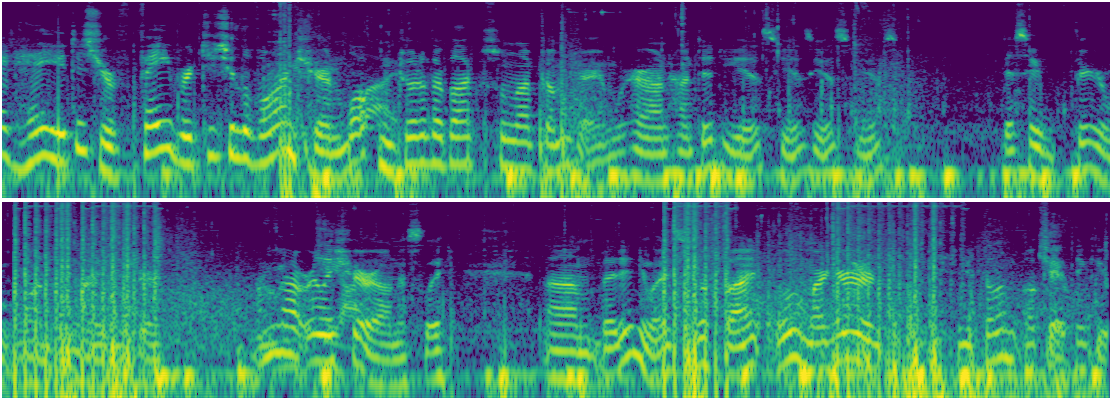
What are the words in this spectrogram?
Alright, hey, it is your favorite DJ Lavarn here, and welcome to another Black Swan Live commentary. And we're here on Hunted, yes, yes, yes, yes. Did I say 3 or 1? I'm not even sure. I'm not really sure, honestly. Um, but anyways, we're fine. Oh, Margaret, can you kill him? Okay, thank you.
